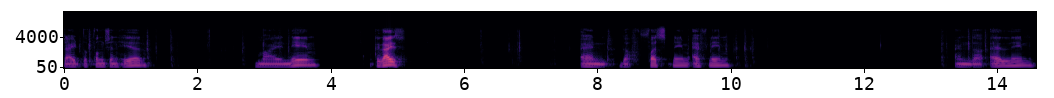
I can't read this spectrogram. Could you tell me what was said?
write the function here. My name. Okay guys. And the first name f name and the l name.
